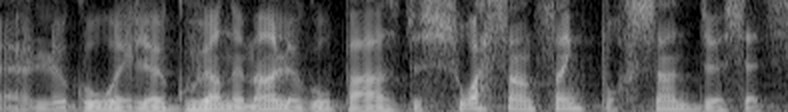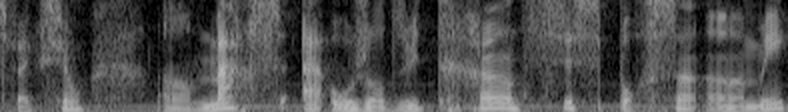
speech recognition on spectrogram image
euh, Legault et le gouvernement gouvernement Legault passe de 65% de satisfaction en mars à aujourd'hui 36% en mai.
